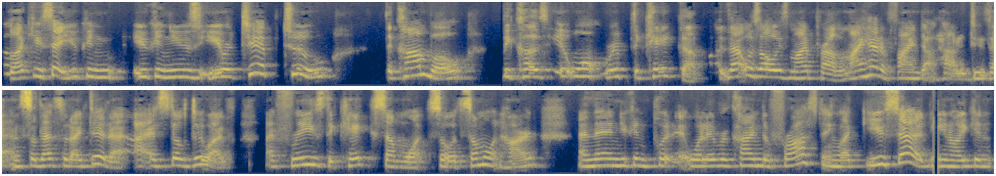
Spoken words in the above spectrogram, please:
like you say, you can you can use your tip too, the combo, because it won't rip the cake up. That was always my problem. I had to find out how to do that. And so that's what I did. I, I still do. I've I freeze the cake somewhat so it's somewhat hard. And then you can put whatever kind of frosting, like you said, you know, you can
